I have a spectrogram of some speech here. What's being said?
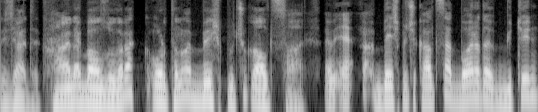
Rica ederim. Hane bazlı olarak ortalama 5,5-6 saat. Evet, e, 5,5-6 saat. Bu arada bütün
